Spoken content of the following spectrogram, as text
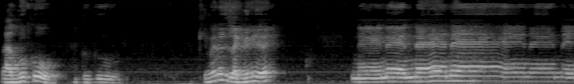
laguku. Laguku. Gimana sih lagu ini ya? Ne ne ne ne ne ne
